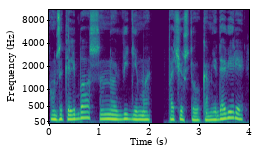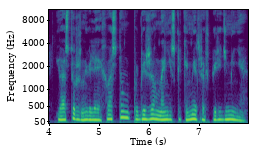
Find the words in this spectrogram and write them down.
он заколебался, но, видимо, почувствовал ко мне доверие и, восторженно виляя хвостом, побежал на несколько метров впереди меня.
